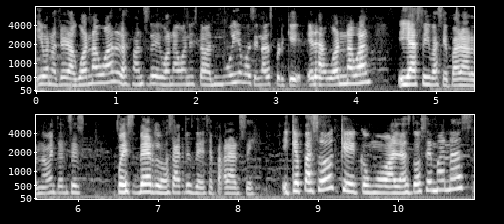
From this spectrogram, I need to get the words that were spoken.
iban a traer a One One, las fans de One One estaban muy emocionadas porque era One One y ya se iba a separar, ¿no? Entonces, pues verlos antes de separarse. ¿Y qué pasó? Que como a las dos semanas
